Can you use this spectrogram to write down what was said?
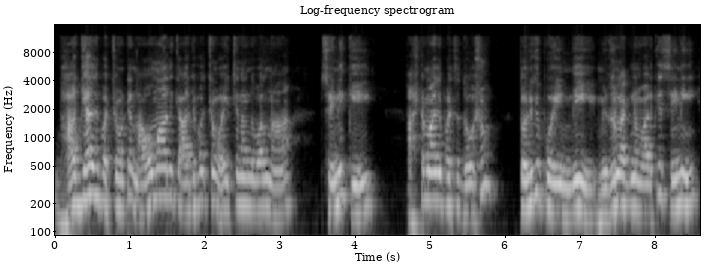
భాగ్యాధిపత్యం అంటే నవమానికి ఆధిపత్యం వహించినందువలన శనికి అష్టమాధిపత్య దోషం తొలగిపోయింది. మిథున లగ్నం వారికి శని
